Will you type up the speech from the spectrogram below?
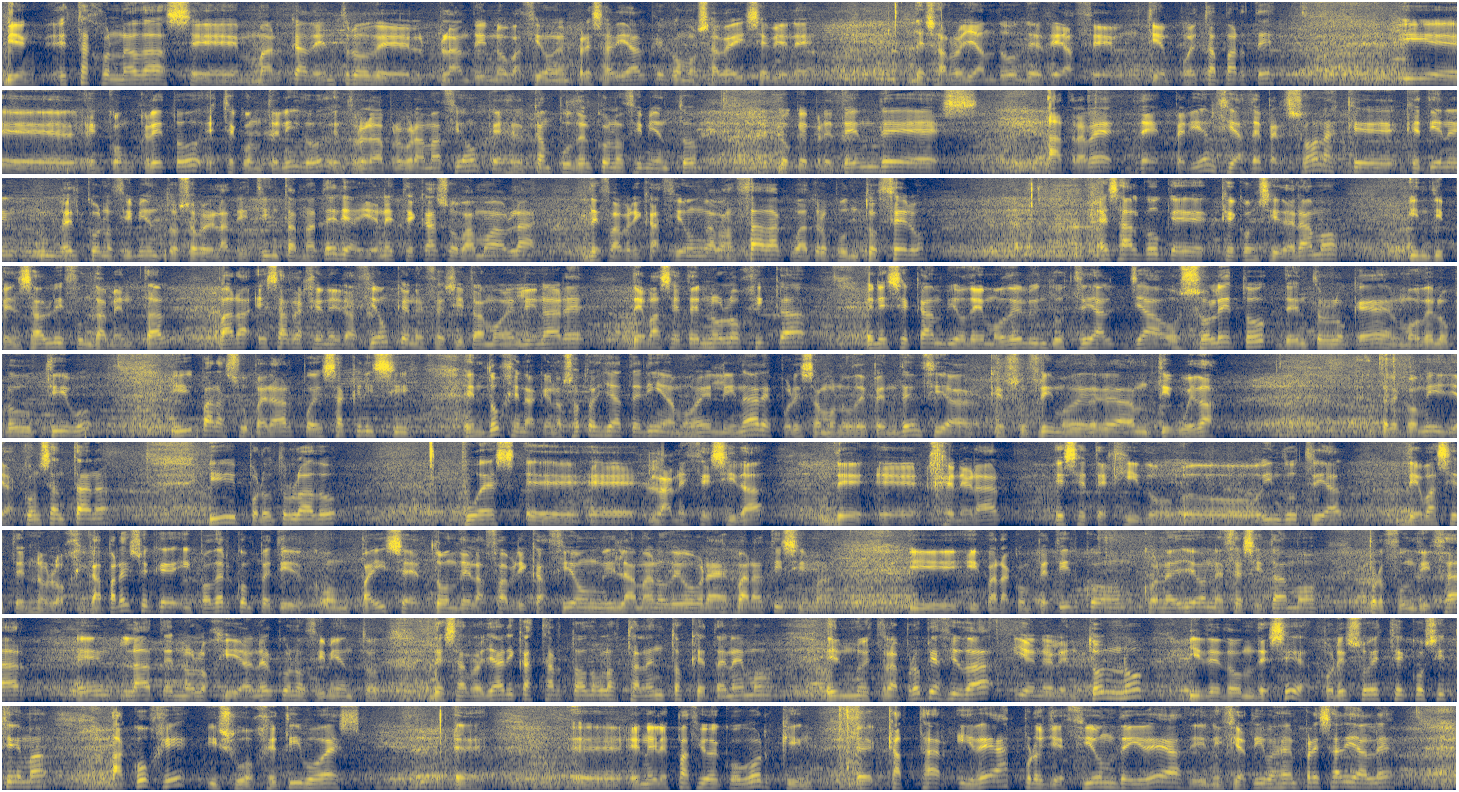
Bien, esta jornada se marca dentro del plan de innovación empresarial que como sabéis se viene desarrollando desde hace un tiempo esta parte. Y eh, en concreto este contenido dentro de la programación que es el campus del conocimiento lo que pretende es a través de experiencias de personas que, que tienen el conocimiento sobre las distintas materias y en este caso vamos a hablar de fabricación avanzada 4.0 es algo que, consideramos indispensable y fundamental para esa regeneración que necesitamos en Linares de base tecnológica, en ese cambio de modelo industrial ya obsoleto dentro de lo que es el modelo productivo y para superar pues esa crisis endógena que nosotros ya teníamos en Linares por esa monodependencia que sufrimos desde la antigüedad, entre comillas, con Santana. Y por otro lado pues eh, eh, la necesidad de eh, generar ese tejido industrial de base tecnológica. Para eso hay que y poder competir con países donde la fabricación y la mano de obra es baratísima y, para competir con, con ellos necesitamos profundizar en la tecnología, en el conocimiento, desarrollar y captar todos los talentos que tenemos en nuestra propia ciudad y en el entorno y de donde sea. Por eso este ecosistema acoge y su objetivo es eh, eh, en el espacio de coworking eh, captar ideas, proyección de ideas, de iniciativas empresariales,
